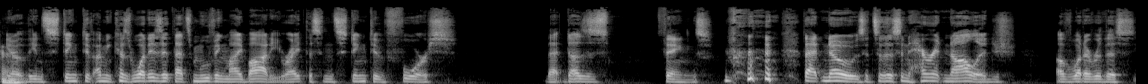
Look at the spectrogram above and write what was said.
Okay. You know, the instinctive. I mean, because what is it that's moving my body, right? This instinctive force that does things, that knows. It's this inherent knowledge of whatever this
